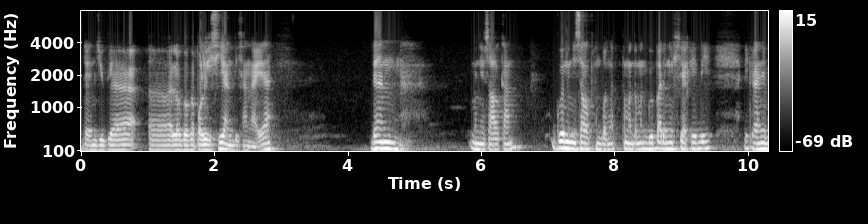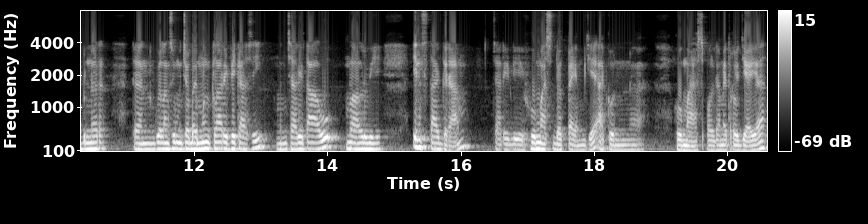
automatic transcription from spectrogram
dan juga uh, logo kepolisian di sana ya. Dan menyesalkan gue menyesalkan banget teman-teman gue pada nge-share ini dikiranya benar dan gue langsung mencoba mengklarifikasi mencari tahu melalui Instagram cari di humas.pmj akun eh, Humas Polda Metro Jaya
